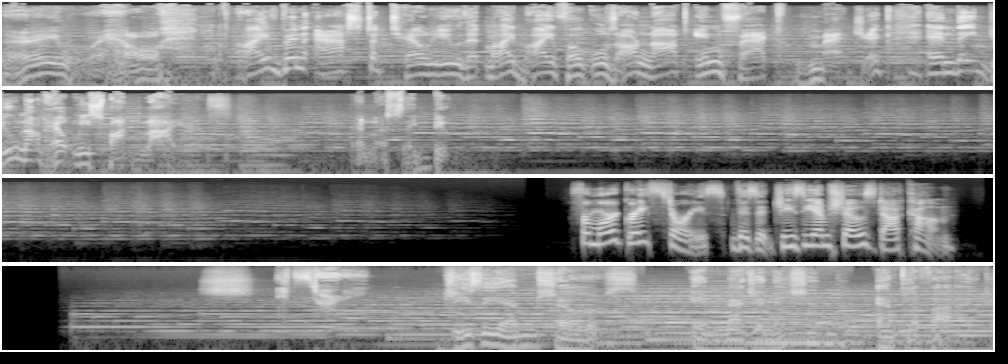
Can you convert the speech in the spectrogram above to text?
Very well. I've been asked to tell you that my bifocals are not, in fact, magic, and they do not help me spot liars. Unless they do. For more great stories, visit gzmshows.com. Shh, It's starting. GZM shows Imagination Amplified.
